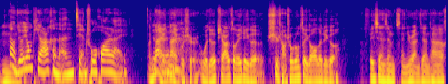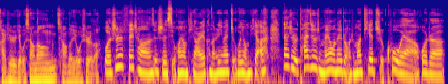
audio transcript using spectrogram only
嗯、但我觉得用 PR 很难剪出花来。那也那也不是，我觉得 PR 作为这个市场受众最高的这个。非线性剪辑软件，它还是有相当强的优势的。我是非常就是喜欢用 PR，也可能是因为只会用 PR，但是它就是没有那种什么贴纸库呀，或者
